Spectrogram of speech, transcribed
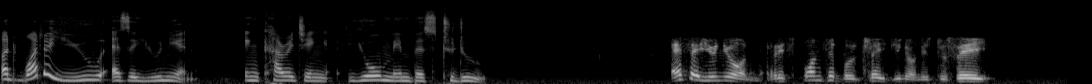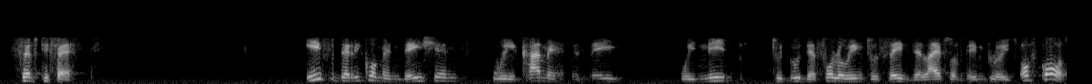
But what are you, as a union, encouraging your members to do? As a union, responsible trade union is to say safety first. If the recommendations will come and say we need to do the following to save the lives of the employees, of course,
